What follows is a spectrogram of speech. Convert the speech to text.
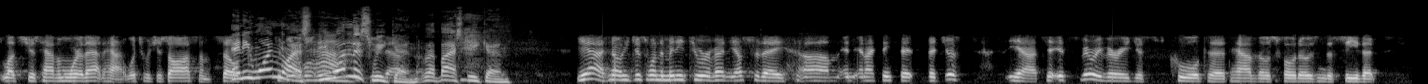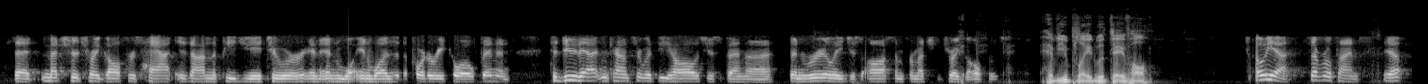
let's just have him wear that hat, which which is awesome. So And he won last. He won this that- weekend. Last weekend. Yeah, no, he just won the mini tour event yesterday, um, and and I think that that just yeah, it's, it's very very just cool to, to have those photos and to see that that Metro Detroit golfer's hat is on the PGA Tour and and, and was at the Puerto Rico Open, and to do that in concert with D Hall has just been uh, been really just awesome for Metro Detroit golfers. Have you played with Dave Hall? Oh yeah, several times. Yep.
